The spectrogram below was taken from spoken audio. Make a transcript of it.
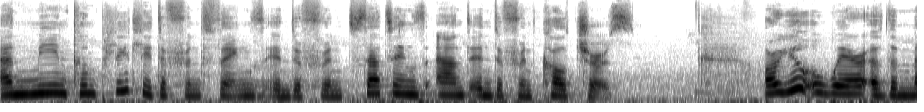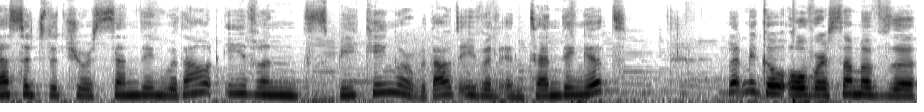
and mean completely different things in different settings and in different cultures. Are you aware of the message that you're sending without even speaking or without even intending it? Let me go over some of the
